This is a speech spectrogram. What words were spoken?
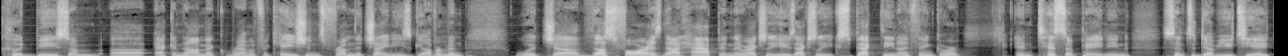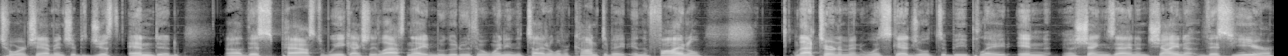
could be some uh, economic ramifications from the Chinese government, which uh, thus far has not happened. They were actually he was actually expecting, I think, or anticipating since the WTA Tour Championships just ended. Uh, this past week, actually last night, Muguruza winning the title over Kontaveit in the final. That tournament was scheduled to be played in uh, Shenzhen in China this year.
